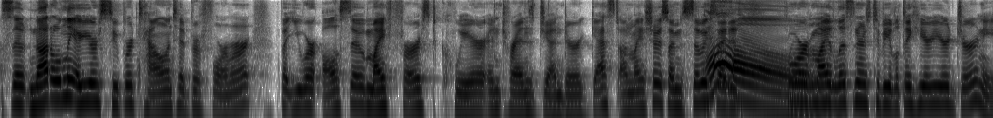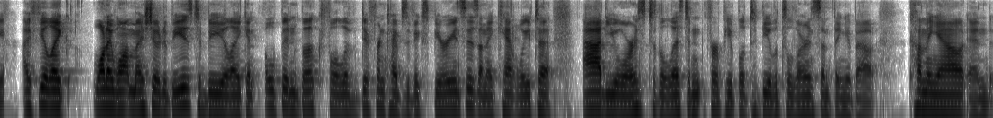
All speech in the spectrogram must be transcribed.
So not only are you a super talented performer, but you are also my first queer and transgender guest on my show. So I'm so excited Oh. for my oh. listeners to be able to hear your journey. I feel like what I want my show to be is to be like an open book full of different types of experiences and I can't wait to add yours to the list and for people to be able to learn something about coming out and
